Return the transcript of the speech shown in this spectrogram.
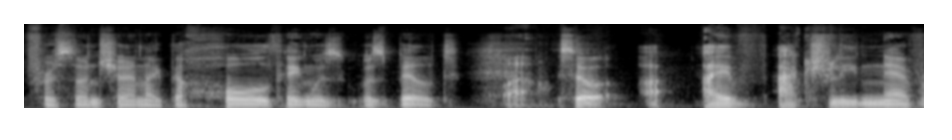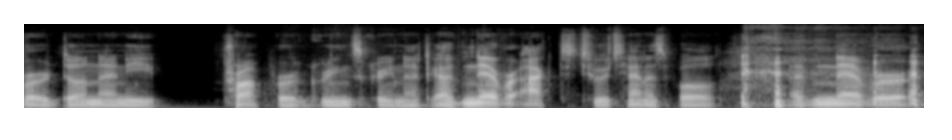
for Sunshine, like the whole thing was was built. Wow. So I, I've actually never done any proper green screen acting. I've never acted to a tennis ball. I've never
